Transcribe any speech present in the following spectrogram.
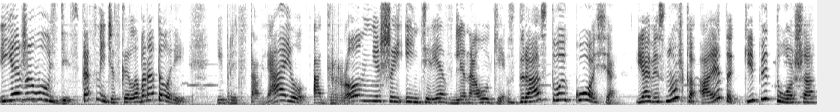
И я живу здесь, в космической лаборатории И представляю огромнейший интерес для науки. Здравствуй, Кося! Я Веснушка, а это Кипитоша.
